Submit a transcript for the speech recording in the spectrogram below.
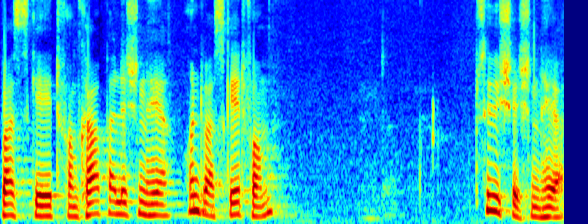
was geht vom körperlichen her und was geht vom psychischen her.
